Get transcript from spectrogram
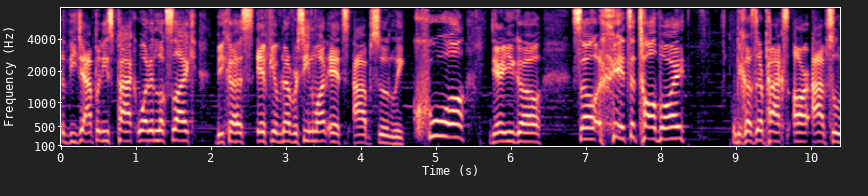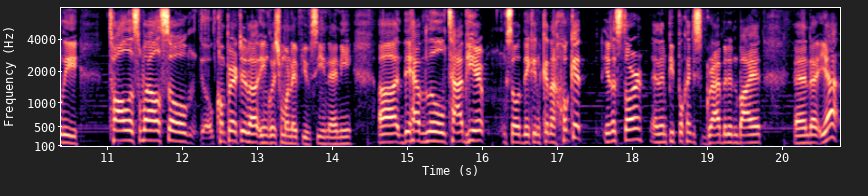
the japanese pack what it looks like because if you've never seen one it's absolutely cool there you go so it's a tall boy because their packs are absolutely tall as well. So compared to the english one if you've seen any uh, they have a little tab here so they can kind of hook it in a store and then people can just grab it and buy it. And uh, yeah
